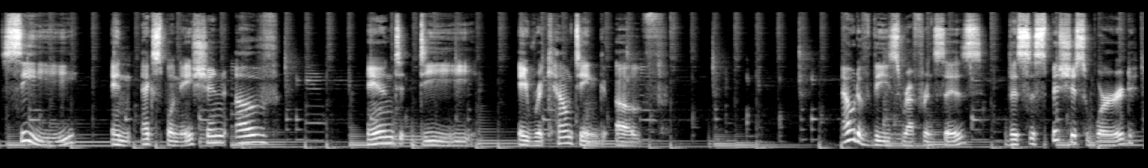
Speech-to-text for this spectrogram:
C. An explanation of, and D a recounting of. Out of these references, the suspicious word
